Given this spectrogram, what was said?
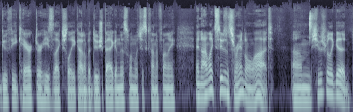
goofy character. He's actually kind of a douchebag in this one, which is kind of funny. And I like Susan Sarandon a lot. Um, she was really good.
